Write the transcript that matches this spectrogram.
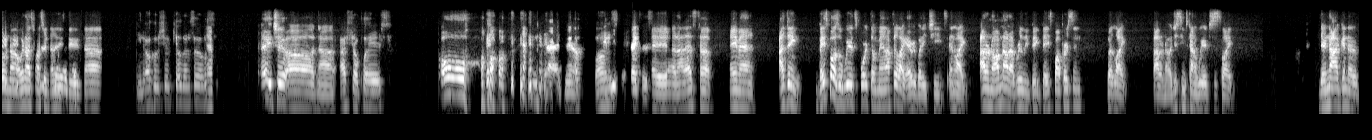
oh no, we're not sponsoring none of these dudes. Nah. you know who should kill themselves? Yeah. Hey, chill. Oh, nah. Astro players. Oh. God damn. Bums. And he's from Texas. hey, yeah, nah, that's tough. Hey, man, I think baseball is a weird sport, though, man. I feel like everybody cheats, and like, I don't know, I'm not a really big baseball person, but like, I don't know, it just seems kind of weird. It's just like they're not gonna.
